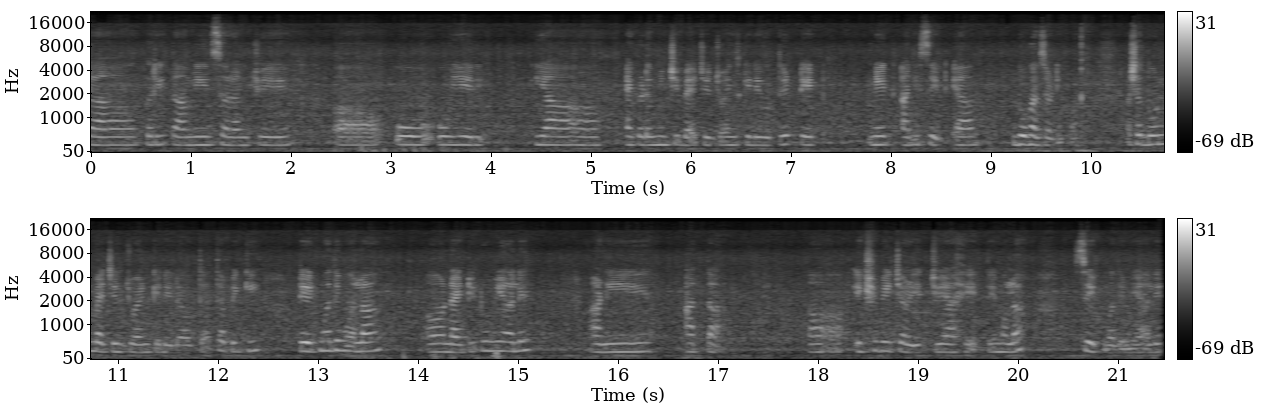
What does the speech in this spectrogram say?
त्याकरिता मी सरांचे ओ ओ एल या अकॅडमीचे बॅचेस जॉईन केले होते. टेट नेट आणि सेट या दोघांसाठी पण. अशा दोन बॅचेस जॉईन केलेल्या होत्या. त्यापैकी टेटमध्ये मला नाईंटी टू मिळाले आणि आत्ता एकशे बेचाळीस जे आहे ते मला सेटमध्ये मिळाले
